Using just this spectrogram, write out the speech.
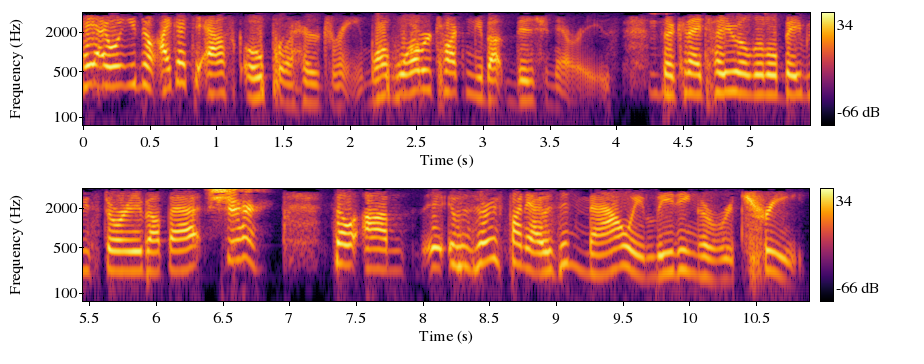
Hey, I want you to know I got to ask Oprah her dream while, while we're talking about visionaries. Mm-hmm. So can I tell you a little baby story about that? Sure. So um it, it was very funny. I was in Maui leading a retreat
